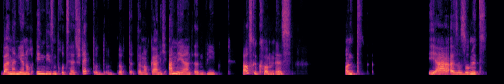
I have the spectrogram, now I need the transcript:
weil man ja noch in diesem Prozess steckt und, und noch, dann auch gar nicht annähernd irgendwie rausgekommen ist. Und ja, also somit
